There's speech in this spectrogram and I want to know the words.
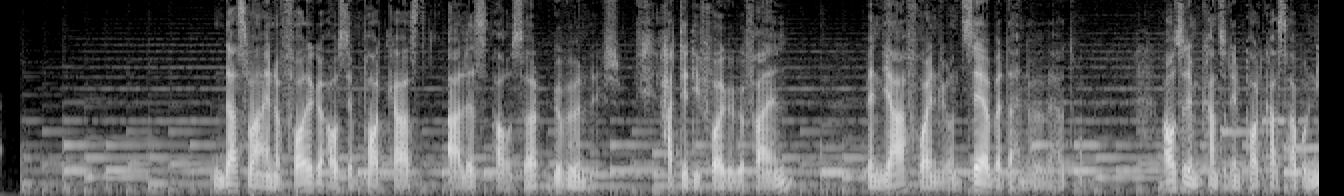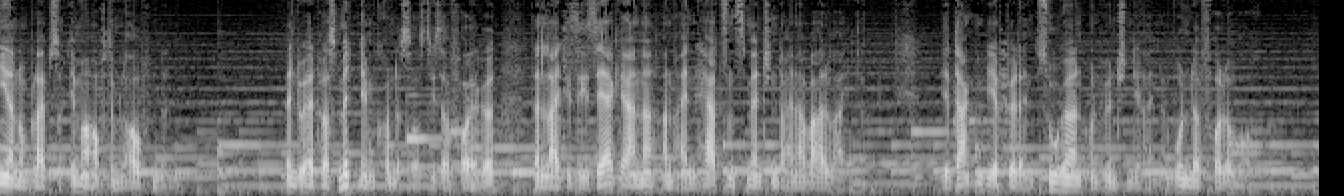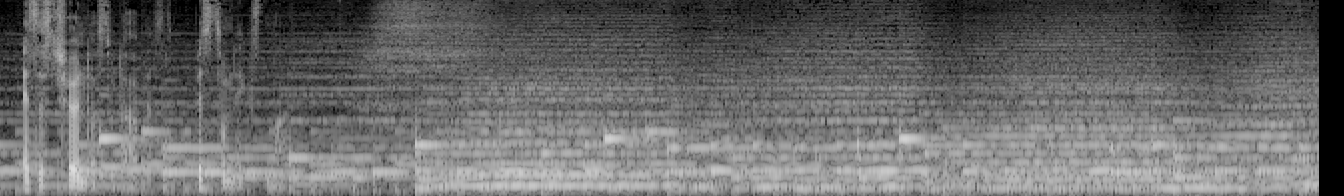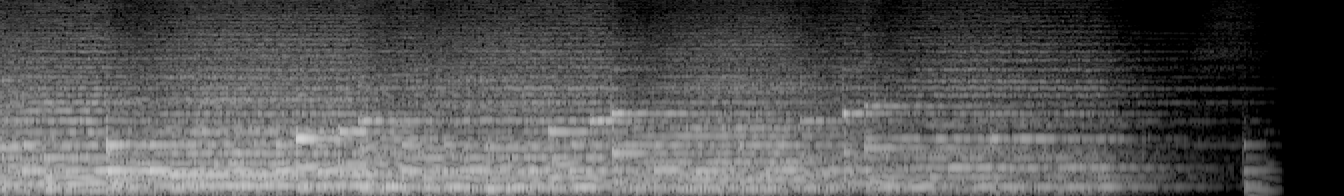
Das war eine Folge aus dem Podcast Alles außergewöhnlich. Hat dir die Folge gefallen? Wenn ja, freuen wir uns sehr über deine Bewertung. Außerdem kannst du den Podcast abonnieren und bleibst so immer auf dem Laufenden. Wenn du etwas mitnehmen konntest aus dieser Folge, dann leite sie sehr gerne an einen Herzensmenschen deiner Wahl weiter. Wir danken dir für dein Zuhören und wünschen dir eine wundervolle Woche. Es ist schön, dass du da bist. Bis zum nächsten Mal.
